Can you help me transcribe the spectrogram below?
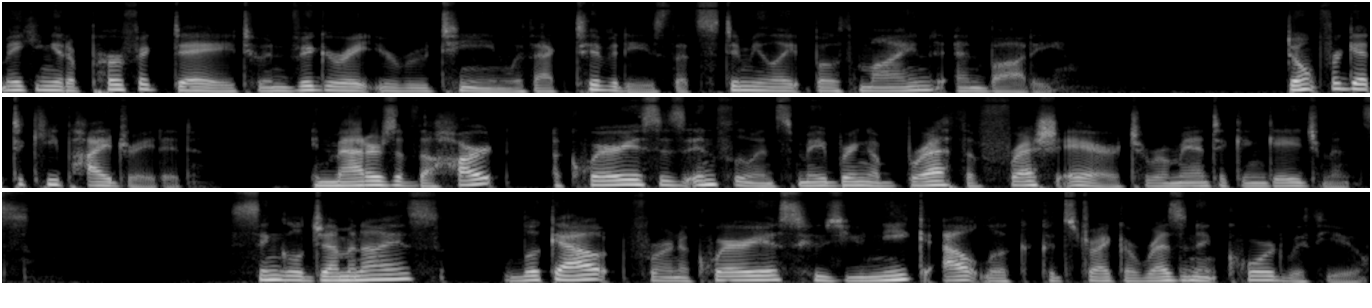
making it a perfect day to invigorate your routine with activities that stimulate both mind and body. Don't forget to keep hydrated. In matters of the heart, Aquarius's influence may bring a breath of fresh air to romantic engagements. Single Geminis, look out for an Aquarius whose unique outlook could strike a resonant chord with you.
